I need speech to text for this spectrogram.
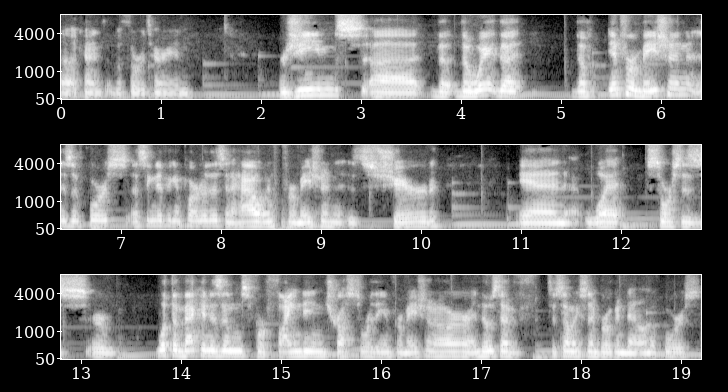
uh, kinds of authoritarian regimes. Uh, the the way that the information is, of course, a significant part of this, and how information is shared, and what sources or what the mechanisms for finding trustworthy information are, and those have to some extent broken down, of course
